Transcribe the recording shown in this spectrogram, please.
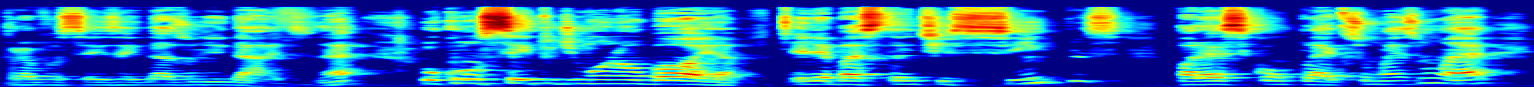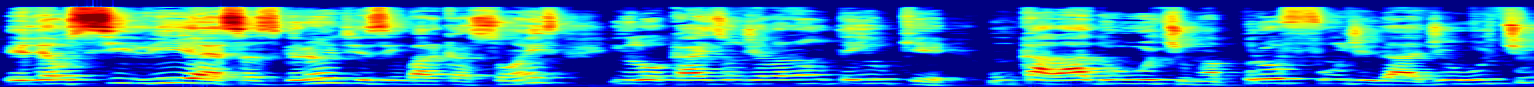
para vocês aí das unidades, né? O conceito de monoboia, ele é bastante simples, parece complexo, mas não é. Ele auxilia essas grandes embarcações em locais onde ela não tem o quê? Um calado útil, uma profundidade útil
